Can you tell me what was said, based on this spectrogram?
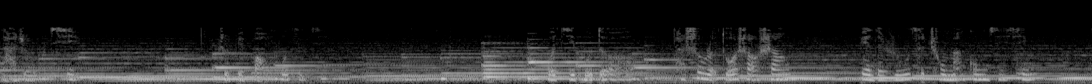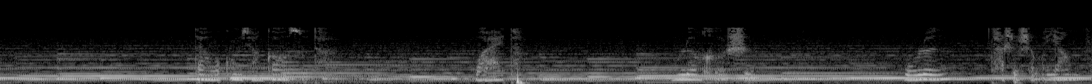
拿着武器，准备保护自己。我记不得他受了多少伤，变得如此充满攻击性，但我更想告诉他，无论他是什么样子，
